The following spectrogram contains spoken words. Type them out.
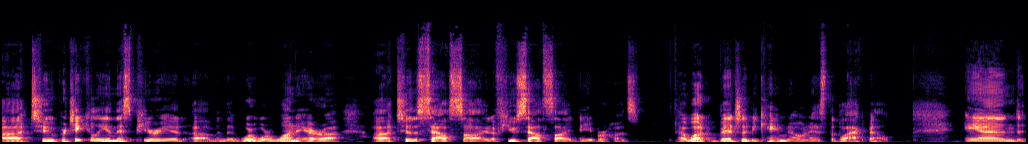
uh, to particularly in this period, um, in the World War One era, uh, to the South Side, a few South Side neighborhoods, uh, what eventually became known as the Black Belt. And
